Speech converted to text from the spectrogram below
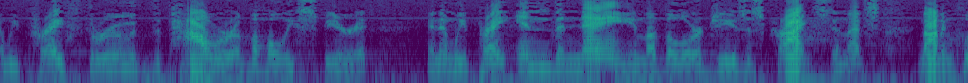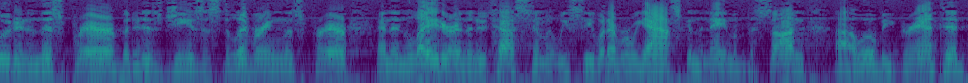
and we pray through the power of the Holy Spirit, and then we pray in the name of the Lord Jesus Christ. And that's not included in this prayer, but it is Jesus delivering this prayer. And then later in the New Testament, we see whatever we ask in the name of the Son uh, will be granted,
